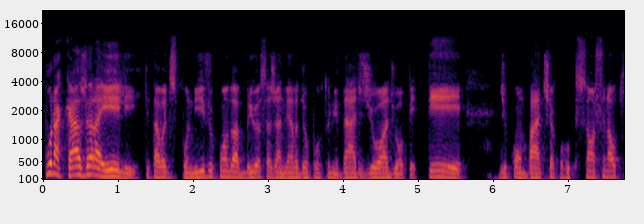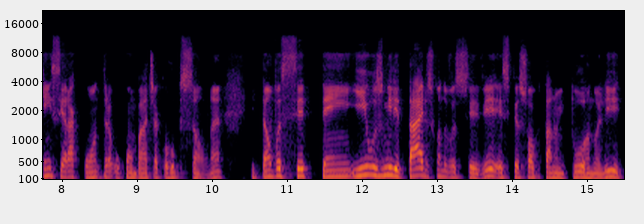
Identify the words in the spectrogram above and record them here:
Por acaso era ele que estava disponível quando abriu essa janela de oportunidade de ódio ao PT, de combate à corrupção, afinal, quem será contra o combate à corrupção? Né? Então você tem. E os militares, quando você vê esse pessoal que está no entorno ali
